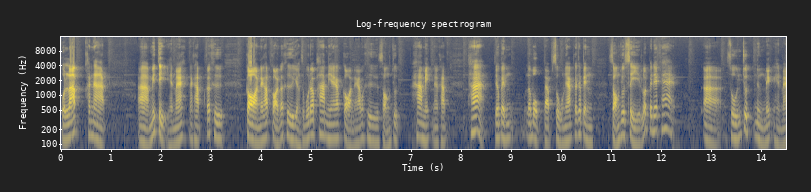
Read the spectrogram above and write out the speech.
ผลลัพธ์ขนาดมิติเห็นไหมนะครับก็คือก่อนนะครับก่อนก็คืออย่างสมมติว่าภาพนี้นะครับก่อนนะครับก็คือ 2.5 เมกนะครับถ้าจะเป็น ระบบแบบสูงนะครับก็จะเป็น 2.4 ลดไปได้แค่ 0.1 เมกเห็นไหม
